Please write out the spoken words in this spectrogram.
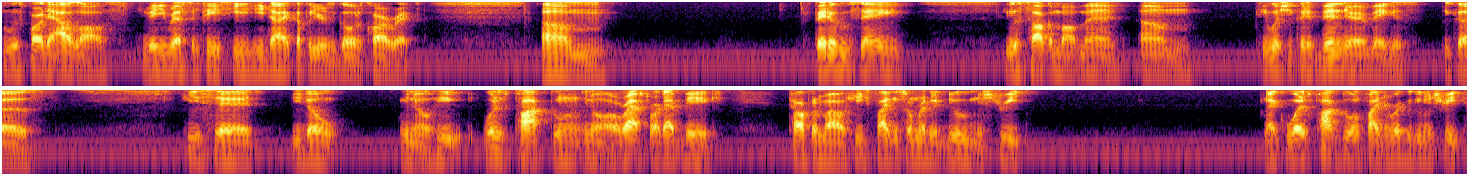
who was part of the Outlaws, may he rest in peace. He he died a couple years ago in a car wreck. Um, Fatal Hussein, he was talking about man. Um, he wished he could have been there in Vegas because he said, you don't, you know, he what is Pac doing? You know, a rap star that big talking about he's fighting some regular dude in the street. Like, what is Pac doing fighting a regular dude in the street?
